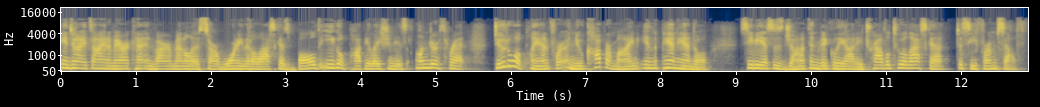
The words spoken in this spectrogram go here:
In tonight's Eye on America, environmentalists are warning that Alaska's bald eagle population is under threat due to a plan for a new copper mine in the panhandle. CBS's Jonathan Vigliotti traveled to Alaska to see for himself.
